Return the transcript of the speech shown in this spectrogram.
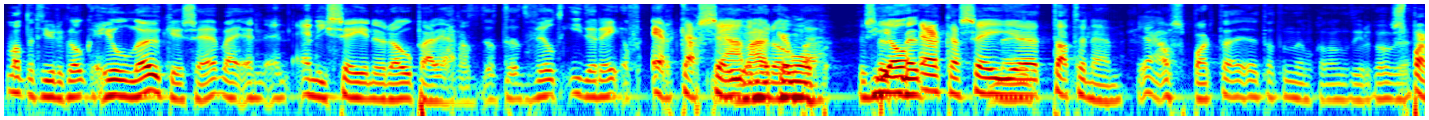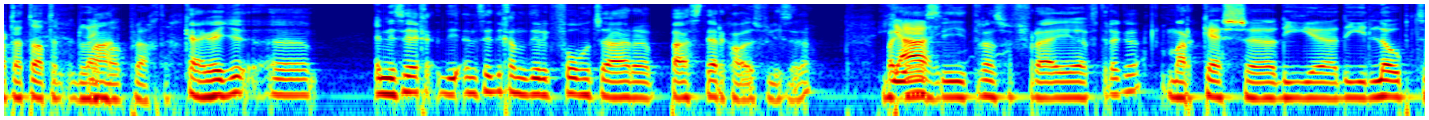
Wat natuurlijk ook heel leuk is, hè, bij en, en NEC in Europa. Ja, dat, dat, dat wilt iedereen. Of RKC Ja, in Europa. zie Met- je al met- RKC Nee. eh, Tottenham. ja of Sparta, Tottenham kan dat natuurlijk ook. hè. Sparta Tottenham, dat lijkt me ook prachtig. Kijk, weet je, eh NEC, die, NEC die gaat natuurlijk volgend jaar een paar sterkhouders verliezen. Hè? Een Ja, die transfervrij vertrekken. Marquez eh, die, die, loopt,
